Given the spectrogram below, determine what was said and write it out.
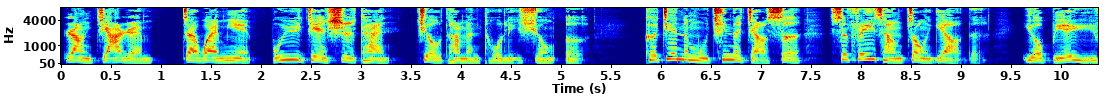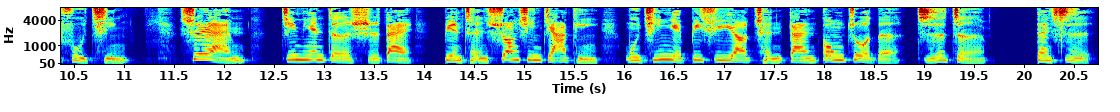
让家人在外面不遇见试探，救他们脱离凶恶。可见的母亲的角色是非常重要的，有别于父亲。虽然今天这个时代。变成双薪家庭，母亲也必须要承担工作的职责，但是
